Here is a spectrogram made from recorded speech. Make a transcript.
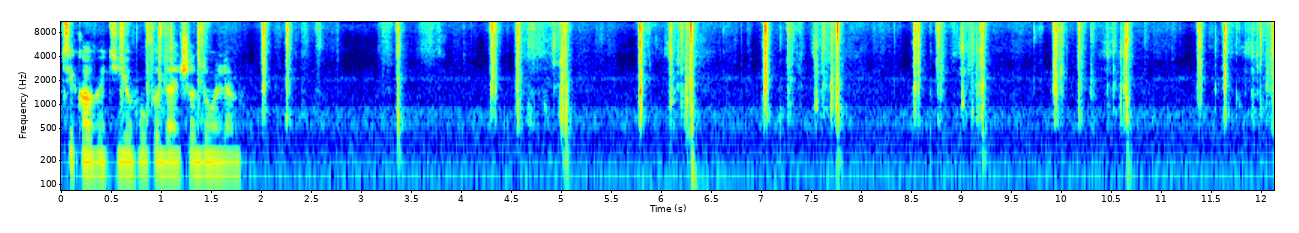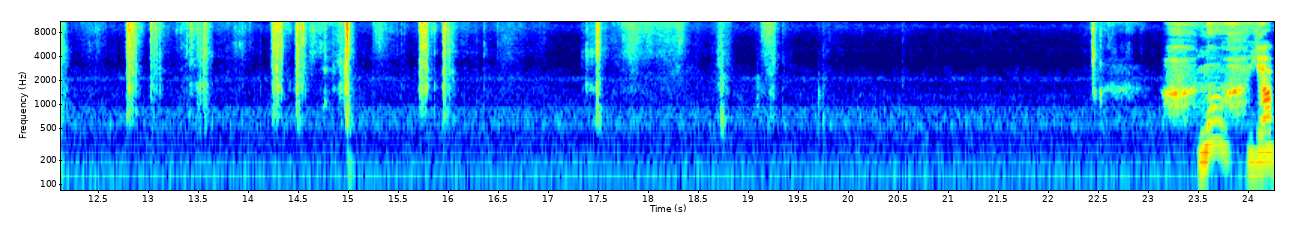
цікавить його подальша доля. Ну, я б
